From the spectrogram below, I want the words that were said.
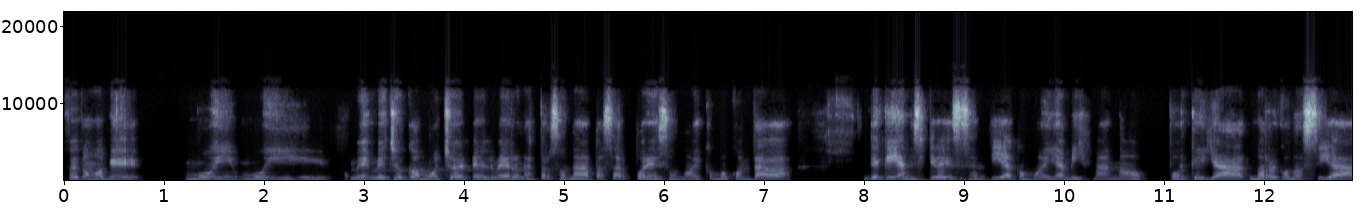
fue como que muy, muy, me, me chocó mucho el, el, ver a una persona pasar por eso, ¿no? Y cómo contaba de que ella ni siquiera ya se sentía como ella misma, ¿no? Porque ya no reconocía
